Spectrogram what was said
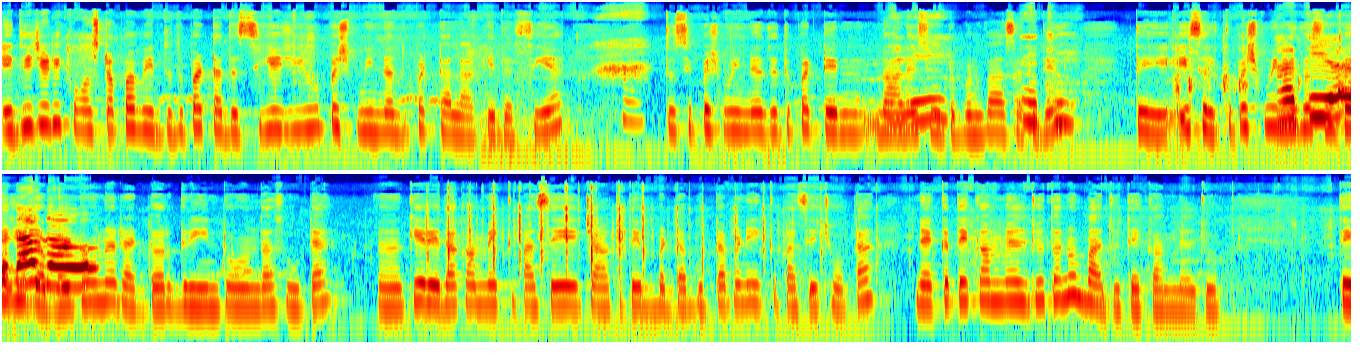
ਇਹਦੀ ਜਿਹੜੀ ਕੋਸਟ ਆਪਾਂ ਵਿਦ ਦੁਪੱਟਾ ਦੱਸੀਏ ਜੀ, ਉਹ ਪਸ਼ਮੀਨਾ ਦੁਪੱਟਾ ਲਾ ਕੇ ਦੱਸੀ ਹੈ ਤੁਸੀਂ ਪਸ਼ਮੀਨੇ ਦੇ ਦੁਪੱਟੇ ਨਾਲ ਇਹ ਸੂਟ ਬਣਵਾ ਸਕਦੇ ਹੋ। ਤੇ ਇਹ ਸਿਲਕ ਪਸ਼ਮੀਨੇ ਦਾ ਸੂਟ ਹੈ ਜੀ ਡਬਲ ਟੋਨ ਰੈੱਡ ਔਰ ਗ੍ਰੀਨ ਟੋਨ ਦਾ ਸੂਟ ਹੈ। ਘੇਰੇ ਦਾ ਕੰਮ ਇੱਕ ਪਾਸੇ ਚਾਕ ਤੇ ਵੱਡਾ ਬੂਟਾ ਬਣੇ, ਇੱਕ ਪਾਸੇ ਛੋਟਾ। ਨੈਕ ਤੇ ਕੰਮ ਮਿਲ ਜੂ ਤੁਹਾਨੂੰ, ਬਾਜੂ ਤੇ ਕੰਮ ਮਿਲ ਜੂ। ਤੇ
